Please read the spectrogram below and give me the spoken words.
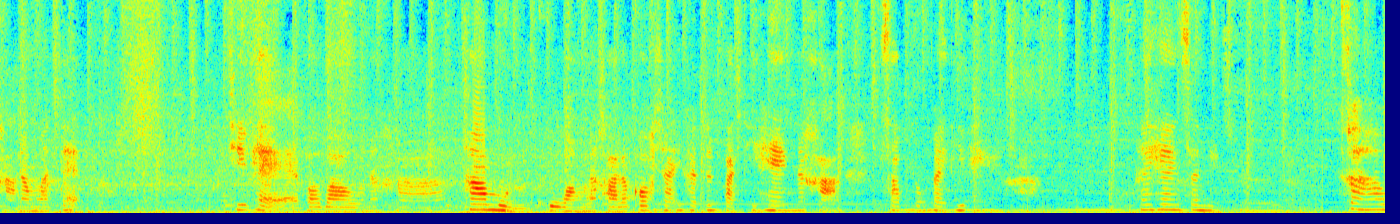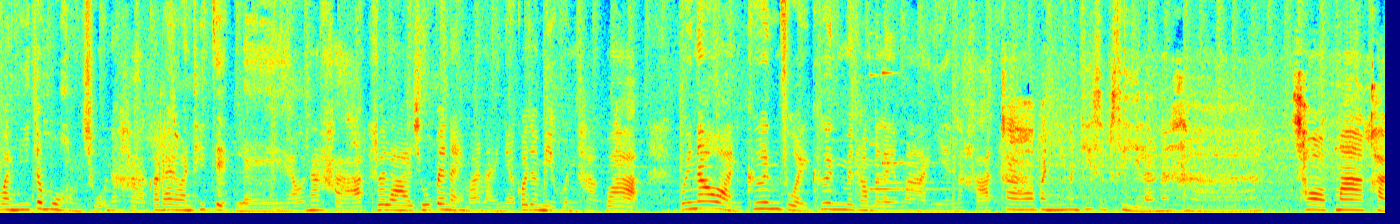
ค่ะนำมาแตะ ที่แผลเบาๆนะคะห้ามหมุนควงนะคะ แล้วก็ใช้คัตเติ้ลบัตที่แห้งนะคะ ซับลงไปที่แผลค่ะ ให้แห้งสนิทเลยค่ะวันนี้จมูกของชุนะคะ ก็ได้วันที่ 7 แล้วนะคะ เวลาชุไปไหนมาไหนเนี่ยก็จะมีคนทักว่าอุ้ยหน้าหวานขึ้นสวยขึ้นไปทำอะไรมาอย่างเงี้ยนะคะ ค่ะวันนี้วันที่ 14 แล้วนะคะ ชอบมากค่ะ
